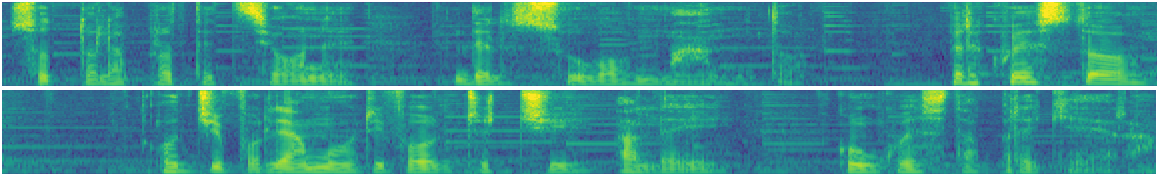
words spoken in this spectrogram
sotto la protezione del suo manto. Per questo oggi vogliamo rivolgerci a lei con questa preghiera.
